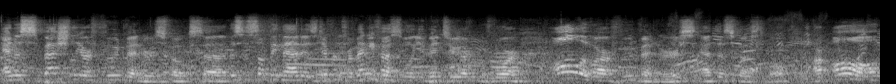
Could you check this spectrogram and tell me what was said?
and especially our food vendors, folks. Uh, this is something that is different from any festival you've been to ever before. All of our food vendors at this festival are all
